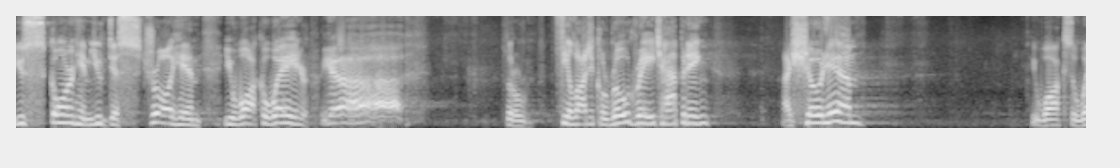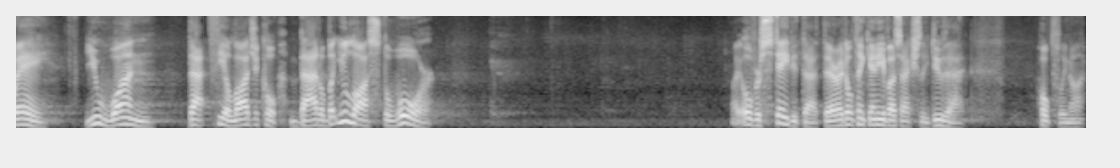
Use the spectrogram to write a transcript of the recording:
You scorn him, you destroy him, you walk away and you're, yeah, little theological road rage happening. I showed him. He walks away. You won that theological battle, but you lost the war. I overstated that there. I don't think any of us actually do that. Hopefully not.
